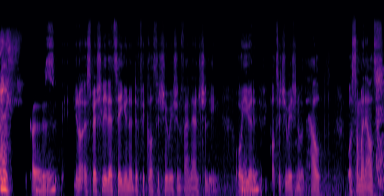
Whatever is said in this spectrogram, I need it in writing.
because mm-hmm. You know, especially let's say you're in a difficult situation financially, or you're in a mm-hmm. difficult situation with health, or someone else,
